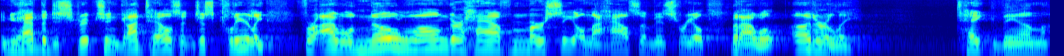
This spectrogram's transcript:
And you have the description, God tells it just clearly for I will no longer have mercy on the house of Israel, but I will utterly take them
